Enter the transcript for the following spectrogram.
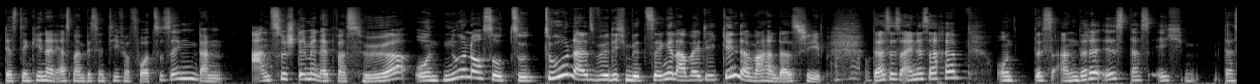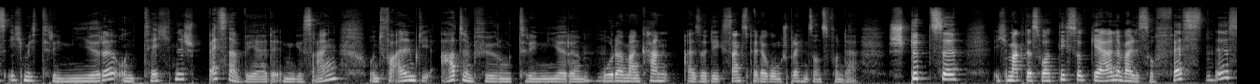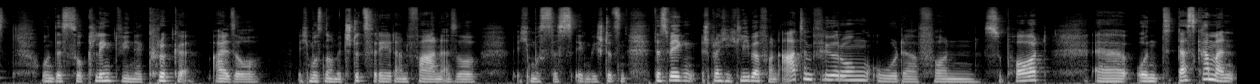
das den Kindern erstmal ein bisschen tiefer vorzusingen, dann anzustimmen, etwas höher und nur noch so zu tun, als würde ich mitsingen, aber die Kinder machen das schieb. Das ist eine Sache. Und das andere ist, dass ich, dass ich mich trainiere und technisch besser werde im Gesang und vor allem die Atemführung trainiere. Mhm. Oder man kann, also die Gesangspädagogen sprechen sonst von der Stütze. Ich mag das Wort nicht so gerne, weil es so fest mhm. ist und es so klingt wie eine Krücke. Also ich muss noch mit Stützrädern fahren, also ich muss das irgendwie stützen. Deswegen spreche ich lieber von Atemführung oder von Support. Äh, und das kann man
